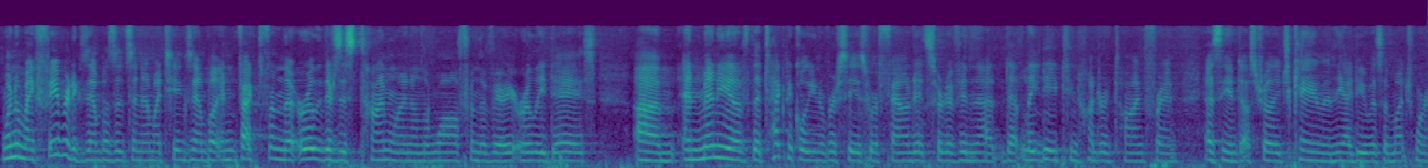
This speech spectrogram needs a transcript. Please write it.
one of my favorite examples, it's an MIT example. In fact, from the early, there's this timeline on the wall from the very early days. Um, and many of the technical universities were founded sort of in that, that late 1800 time frame as the industrial age came, and the idea was a much more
